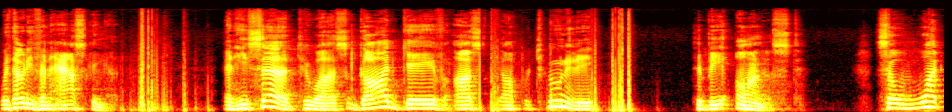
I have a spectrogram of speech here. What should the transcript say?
without even asking it. And he said to us, God gave us the opportunity to be honest. So, what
